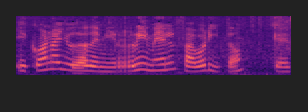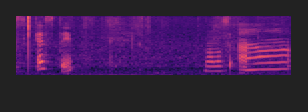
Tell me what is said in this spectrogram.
Y con ayuda de mi rímel favorito, que es este, vamos a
